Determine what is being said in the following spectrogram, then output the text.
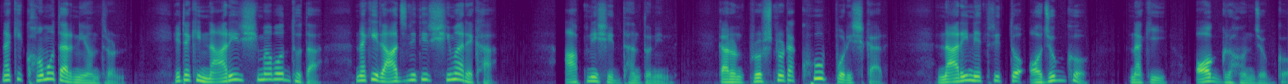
নাকি ক্ষমতার নিয়ন্ত্রণ? এটা কি নারীর সীমাবদ্ধতা, নাকি রাজনীতির সীমারেখা? আপনি সিদ্ধান্ত নিন, কারণ প্রশ্নটা খুব পরিষ্কার। নারী নেতৃত্ব অযোগ্য, নাকি অগ্রহণযোগ্য?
